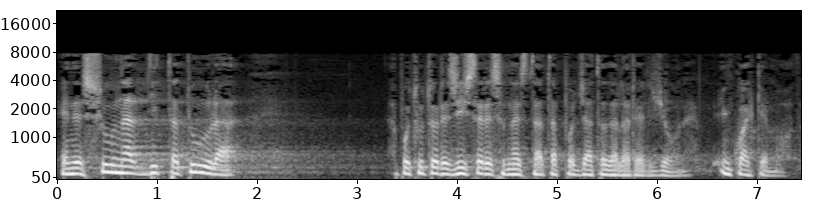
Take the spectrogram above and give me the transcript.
e nessuna dittatura ha potuto resistere se non è stata appoggiata dalla religione, in qualche modo.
